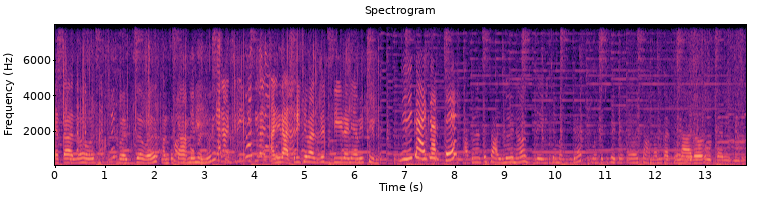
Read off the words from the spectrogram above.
आता आलो आहोत बस जवळ आमचं काम आहे म्हणून. आणि रात्रीचे वाजले दीड आणि आम्ही फिरतो दीदी काय करते? आपण आता चाललोय ना देवीच्या मंदिरात. मग त्याच्यासाठी आता सामान काढतो नारळ ओट्या वगैरे.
